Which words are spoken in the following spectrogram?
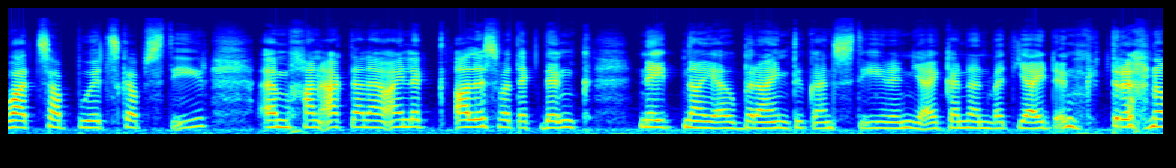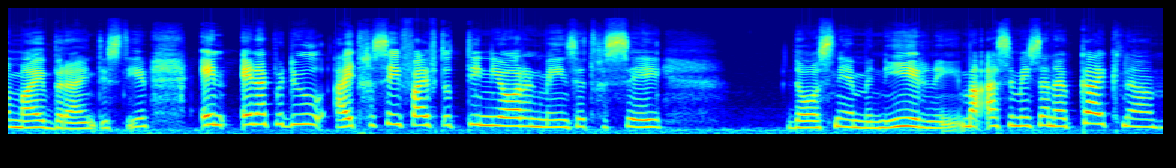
WhatsApp boodskap stuur, ehm um, gaan ek dan nou eintlik alles wat ek dink net na jou brein toe kan stuur en jy kan dan wat jy dink terug na my brein toe stuur. En en ek bedoel, hy het gesê 5 tot 10 jaar en mense het gesê daar's nie 'n manier nie, maar as 'n mens dan nou kyk na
